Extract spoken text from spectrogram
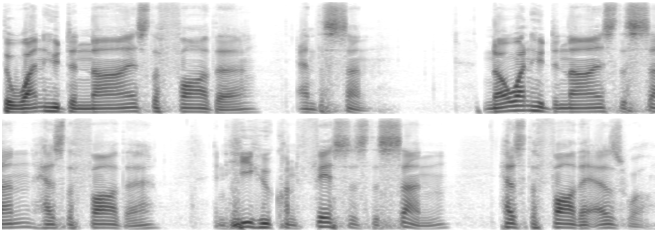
the one who denies the Father and the Son. No one who denies the Son has the Father, and he who confesses the Son has the Father as well.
